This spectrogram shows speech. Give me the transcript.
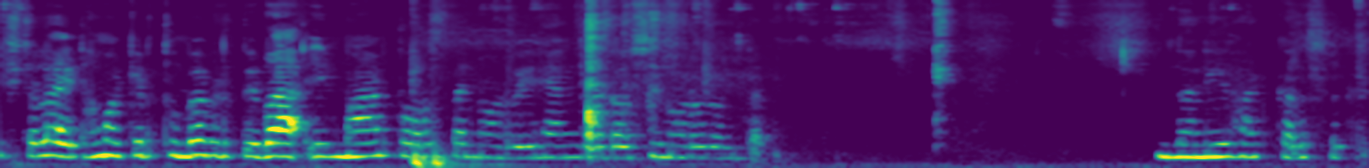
ಇಷ್ಟೆಲ್ಲ ಐಟಮ್ ಹಾಕಿರ್ ತುಂಬ ಬಿಡ್ತಿದ ಈಗ ಮಾಡಿ ತೋರಿಸ್ತೇನೆ ನೋಡ್ರಿ ಹೆಂಗೆ ದೋಸೆ ನೋಡೋದು ಅಂತ ನೀರು ಹಾಕಿ ಕಲಿಸ್ಬೇಕ್ರಿ.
